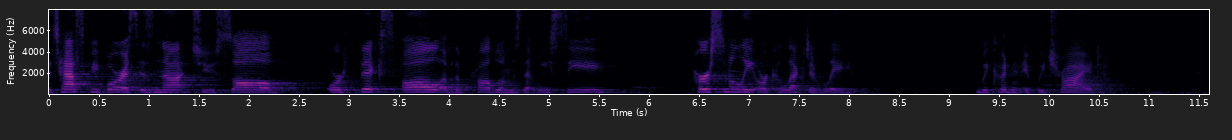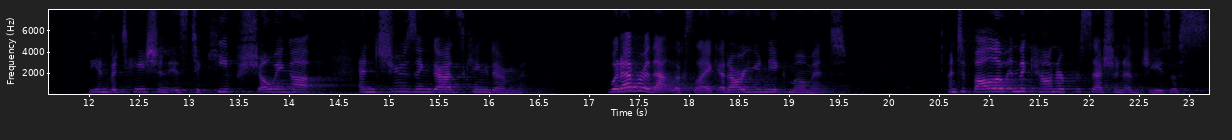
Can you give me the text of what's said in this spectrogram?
The task before us is not to solve or fix all of the problems that we see personally or collectively. We couldn't if we tried. The invitation is to keep showing up and choosing God's kingdom, whatever that looks like at our unique moment, and to follow in the counter procession of Jesus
